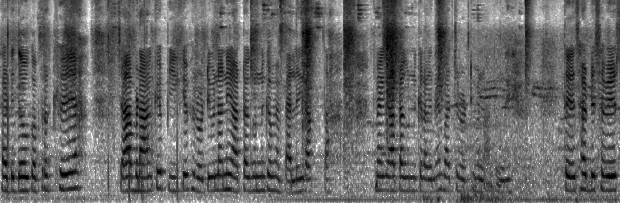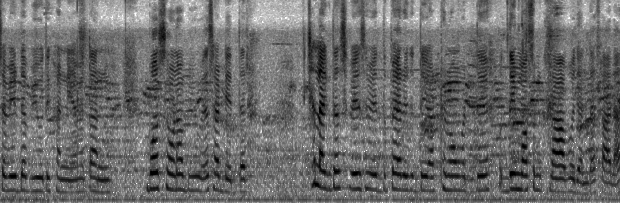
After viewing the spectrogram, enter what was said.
ਸਾਡੇ ਦੋ ਕੱਪ ਰੱਖੇ ਹੋਏ ਆ ਚਾਹ ਬਣਾ ਕੇ ਪੀ ਕੇ ਫਿਰ ਰੋਟੀ ਬਣਾਉਣੀ ਆਟਾ ਗੁੰਨ ਕੇ ਮੈਂ ਪਹਿਲੇ ਹੀ ਰੱਖਤਾ ਮੈਂ ਕਿਹਾ ਆਟਾ ਗੁੰਨ ਕੇ ਰੱਖਦੇ ਹਾਂ, ਬਾਅਦ ਚ ਰੋਟੀ ਬਣਾ ਦੂੰਗੀ ਤੇ ਸਾਡੇ ਸਵੇਰ ਸਵੇਰ ਦਾ ਵਿਊ ਦਿਖਾਉਂਦੀ ਆ ਮੈਂ ਤੁਹਾਨੂੰ। ਬਹੁਤ ਸੋਹਣਾ ਵਿਊ ਹੈ ਸਾਡੇ ਇੱਧਰ। ਅੱਛਾ ਲੱਗਦਾ ਸਵੇਰ ਸਵੇਰ ਦੁਪਹਿਰੇ ਜਦੋਂ 8-9 ਵਜੇ ਉਦੋਂ ਹੀ ਮੌਸਮ ਖਰਾਬ ਹੋ ਜਾਂਦਾ ਸਾਰਾ।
